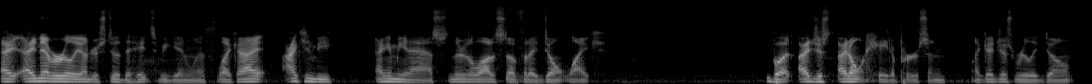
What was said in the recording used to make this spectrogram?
I I never really understood the hate to begin with. Like, I I can be I can be an ass. And there's a lot of stuff that I don't like, but I just I don't hate a person. Like, I just really don't.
